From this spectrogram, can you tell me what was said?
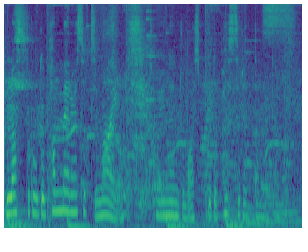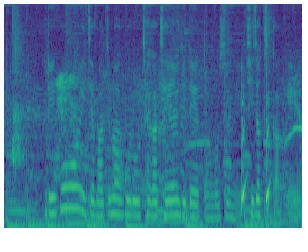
글라스로도 판매를 했었지만 저희는 좀 아쉽게도 패스를 했답니다. 그리고 이제 마지막으로 제가 제일 기대했던 것은 이 디저트 가게예요.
